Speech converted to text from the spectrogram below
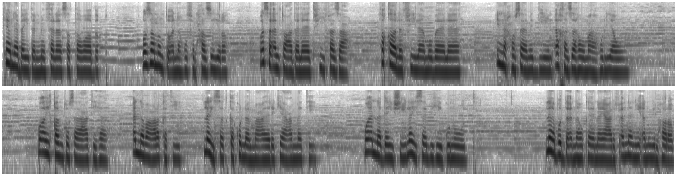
كان بيتا من ثلاثة طوابق وظننت أنه في الحظيرة. وسألت عدلات في فزع فقالت في لا مبالاة إن حسام الدين أخذه معه اليوم. وأيقنت ساعتها أن معركتي ليست ككل المعارك يا عمتي وأن جيشي ليس به جنود. لا بد أنه كان يعرف أنني أنوي الهرب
